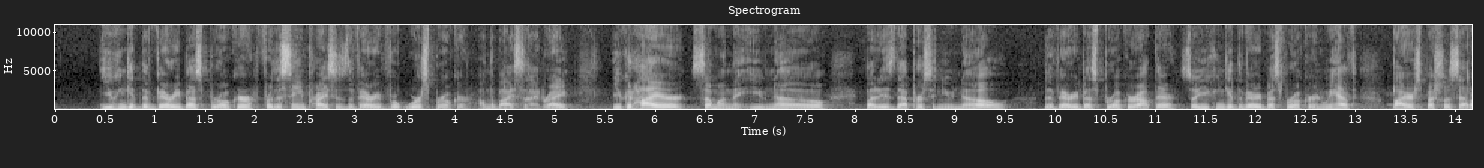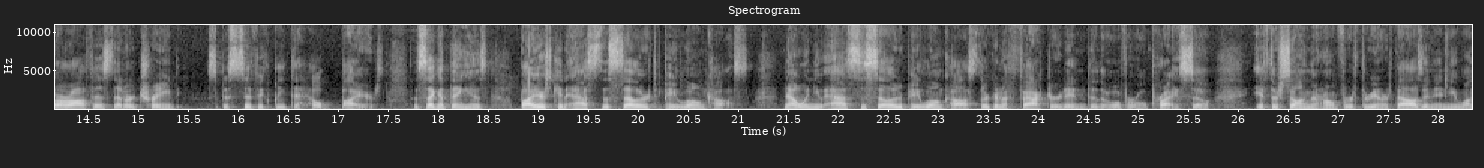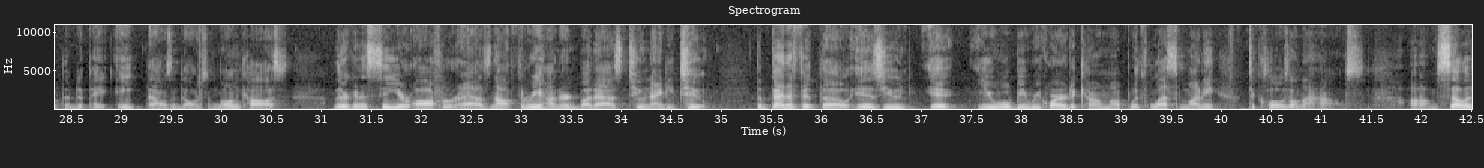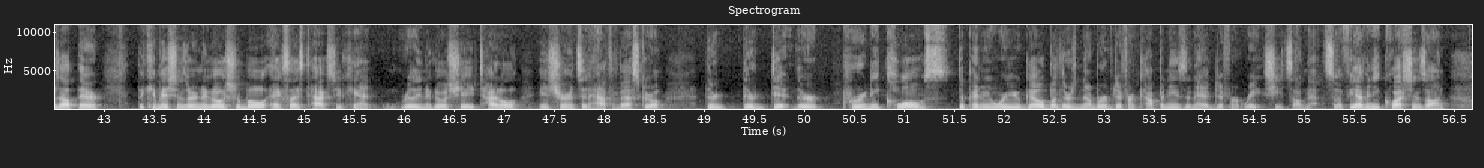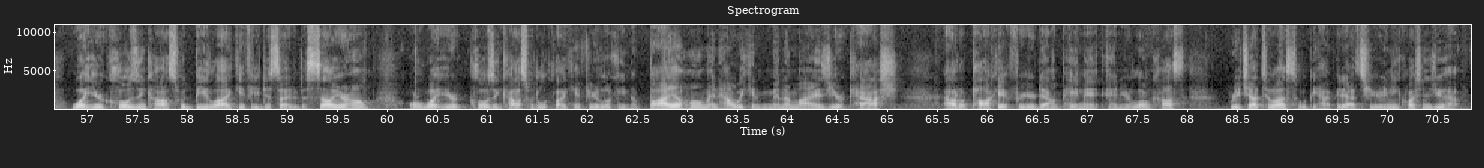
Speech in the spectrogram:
you can get the very best broker for the same price as the very worst broker on the buy side, right? You could hire someone that you know, but is that person you know the very best broker out there? So you can get the very best broker. And we have buyer specialists at our office that are trained specifically to help buyers. The second thing is buyers can ask the seller to pay loan costs. Now, when you ask the seller to pay loan costs, they're going to factor it into the overall price. So if they're selling their home for 300,000 and you want them to pay $8,000 in loan costs, they're going to see your offer as not 300 but as 292. The benefit though is you it, you will be required to come up with less money to close on the house. Um, sellers out there, the commissions are negotiable. Excise tax you can't really negotiate. Title, insurance, and half of escrow. They're they're they're pretty close depending on where you go, but there's a number of different companies and they have different rate sheets on that. So if you have any questions on what your closing costs would be like if you decided to sell your home or what your closing costs would look like if you're looking to buy a home and how we can minimize your cash out of pocket for your down payment and your loan costs, reach out to us. We'll be happy to answer any questions you have.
